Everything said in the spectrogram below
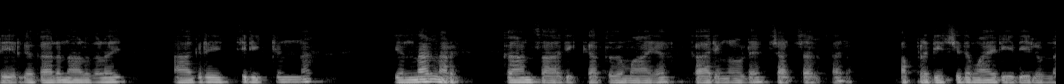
ദീർഘകാല നാളുകളായി ആഗ്രഹിച്ചിരിക്കുന്ന എന്നാൽ നടക്കാൻ സാധിക്കാത്തതുമായ കാര്യങ്ങളുടെ സാക്ഷാത്കാരം അപ്രതീക്ഷിതമായ രീതിയിലുള്ള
